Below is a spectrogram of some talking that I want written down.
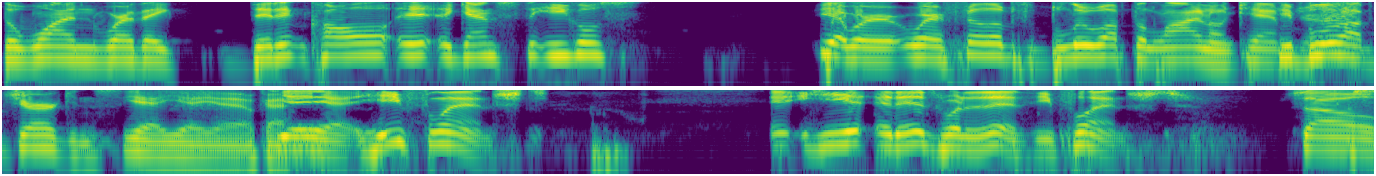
the one where they didn't call it against the Eagles? yeah, where where Phillips blew up the line on Cam. He blew up Jurgens. Yeah, yeah, yeah. Okay. Yeah, yeah, he flinched. It, he it is what it is. He flinched. So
